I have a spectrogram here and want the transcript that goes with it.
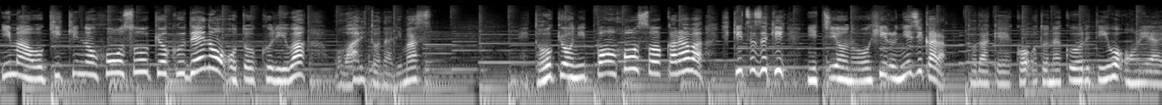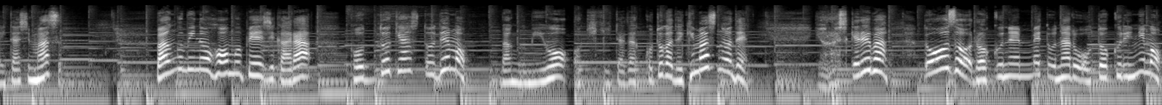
今お聞きの放送局でのお得りは終わりとなります。東京日本放送からは引き続き日曜のお昼2時から戸田恵子大人クオリティをオンエアいたします。番組のホームページからポッドキャストでも番組をお聞きいただくことができますのでよろしければどうぞ6年目となるお得りにも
